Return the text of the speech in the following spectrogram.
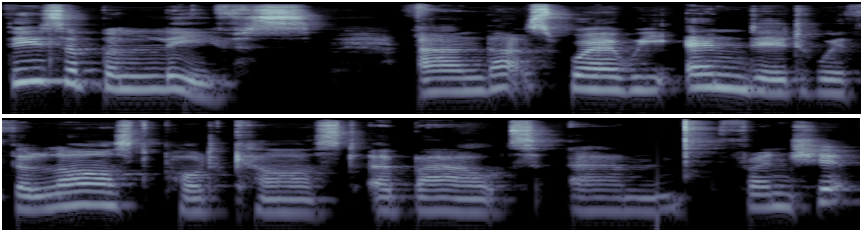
These are beliefs. And that's where we ended with the last podcast about um, friendship.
